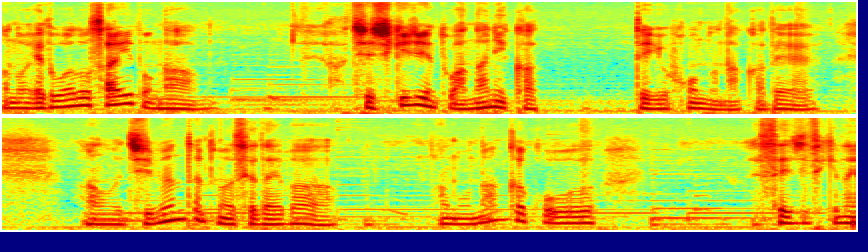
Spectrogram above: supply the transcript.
あのエドワード・サイドが知識人とは何かっていう本の中であの自分たちの世代はあのなんかこう政治的な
